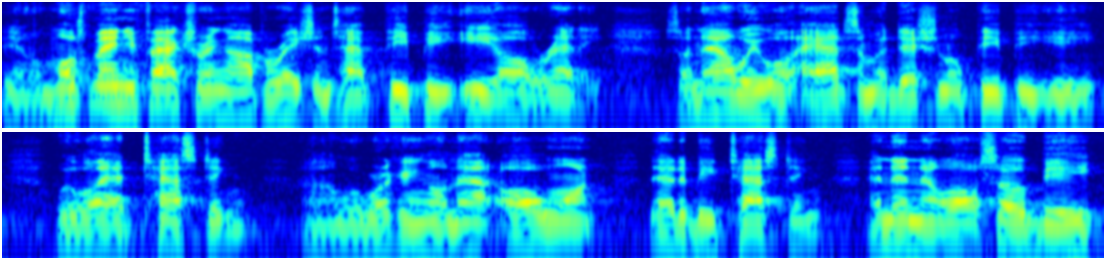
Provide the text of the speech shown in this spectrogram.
you know, most manufacturing operations have PPE already. So now we will add some additional PPE. We will add testing. Uh, We're working on that. All want there to be testing. And then there'll also be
